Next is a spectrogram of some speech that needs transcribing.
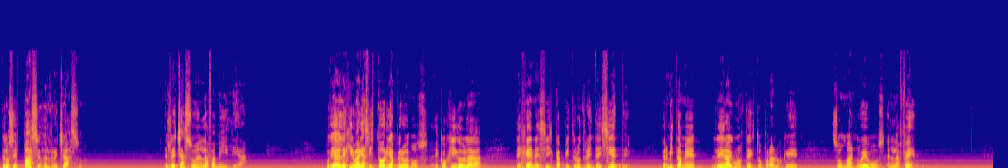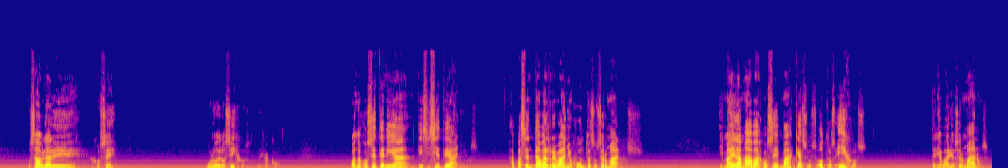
de los espacios del rechazo. El rechazo en la familia. Podía elegir varias historias, pero hemos escogido la de Génesis capítulo 37. Permítame leer algunos textos para los que son más nuevos en la fe. Nos habla de José, uno de los hijos de Jacob. Cuando José tenía 17 años, apacentaba el rebaño junto a sus hermanos. Ismael amaba a José más que a sus otros hijos. Tenía varios hermanos,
